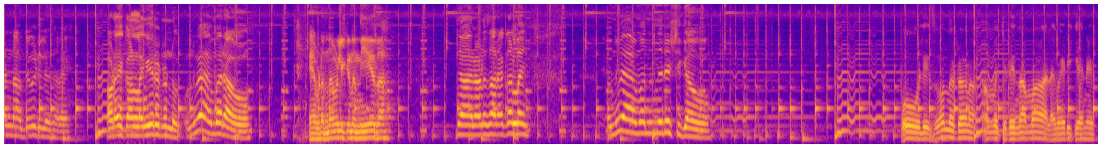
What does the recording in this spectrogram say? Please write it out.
രണ്ടാമത്തെ വീടില്ലേ സാറേ? അവിടെ കള്ളം കയറിയിട്ടുണ്ട്. ഒന്ന് വേഗം വരാവോ? എവിടെന്നാ വിളിക്കണ? നീ ഏതാ? ഞാനാണ് സാറേ കള്ളൻ. ഒന്ന് വേഗം വന്ന് രക്ഷിക്കാവോ? പോലീസ് വന്നിട്ട് വേണം അമ്മച്ചിയുടെ മാല മേടിക്കാനായിട്ട്.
